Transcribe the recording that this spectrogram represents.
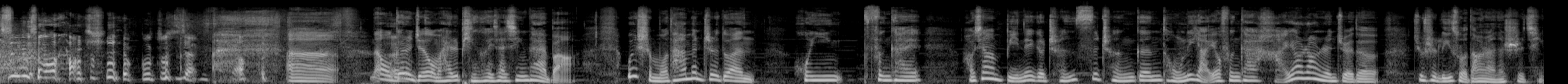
是不是我老是忍不住想笑？呃，那我个人觉得我们还是平和一下心态吧。为什么他们这段婚姻分开？好像比那个陈思诚跟佟丽娅要分开还要让人觉得就是理所当然的事情，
